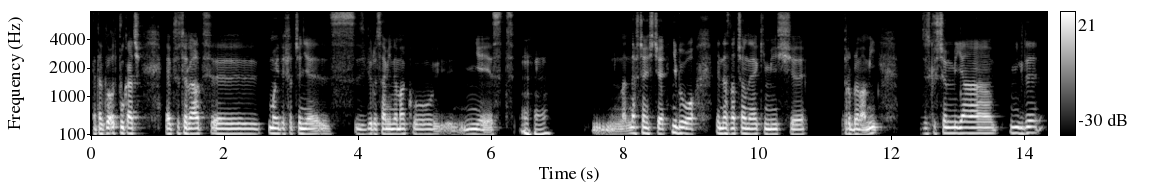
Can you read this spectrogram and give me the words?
Tak by odpukać przez tyle lat moje doświadczenie z, z wirusami na Macu nie jest mhm. na, na, szczęście nie było naznaczone jakimiś problemami. W związku z czym ja nigdy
